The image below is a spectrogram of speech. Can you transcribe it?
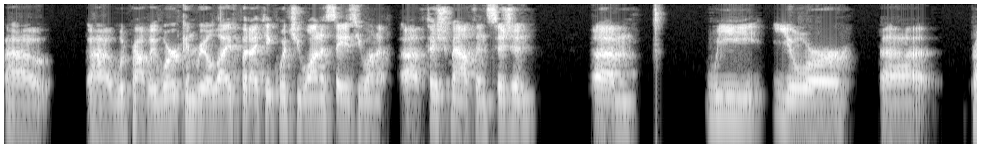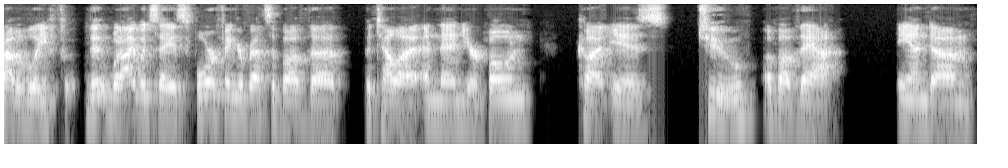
uh, uh, would probably work in real life. But I think what you want to say is you want a uh, fish mouth incision. Um, we your uh, probably f- the, what I would say is four finger breadths above the patella, and then your bone cut is two above that, and um,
